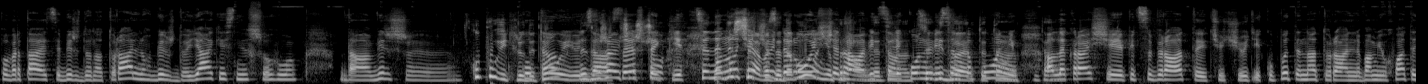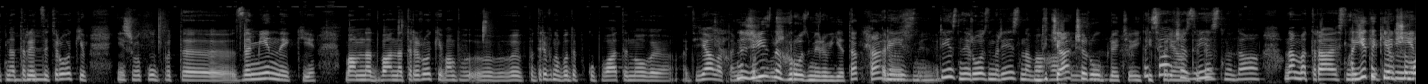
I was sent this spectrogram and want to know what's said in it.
повертається більш до натурального, більш до якіснішого, да, більш е, Купують люди, купують, так? да, Незважаючи, все ж що таки, це не воно дешеве чуть-чуть задоволення, дорожче, правда, да, від так, це від відверто, синтепонів, так, так. але краще підсобирати чуть-чуть і купити натуральне. Вам його хватить на 30 років, ніж ви купите замінники. Вам на 2-3 роки вам е, потрібно буде купувати нове одіяло. Там, Ну, і з різних розмірів є, так? Правильно Різні, розумію? різний розмір, різна вага. Дитяче різна. роблять якісь Дитяче, варіанти, так? звісно, да. на матраснички, А є такі, якщо пір'їнки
